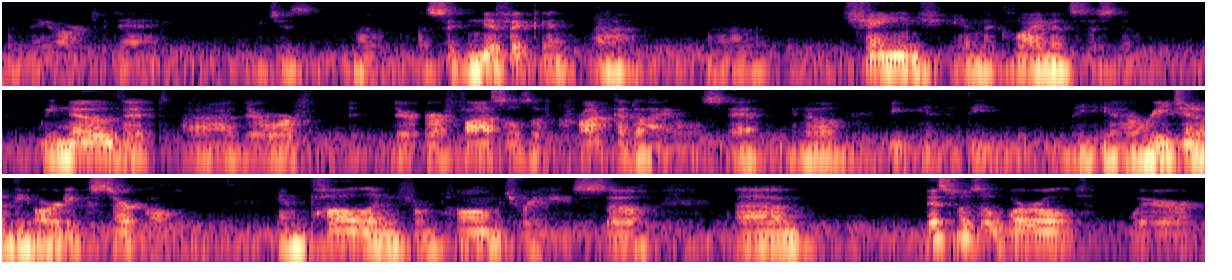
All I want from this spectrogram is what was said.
than they are today, which is you know, a significant uh, change in the climate system we know that uh, there were there are fossils of crocodiles at you know the the the uh, region of the Arctic Circle, and pollen from palm trees. So um, this was a world where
